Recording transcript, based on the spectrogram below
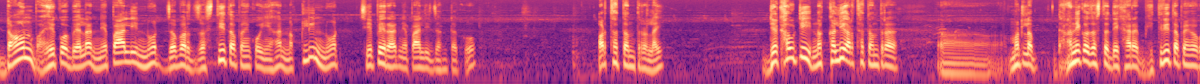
डाउन भएको बेला नेपाली नोट जबरजस्ती तपाईँको यहाँ नक्ली नोट चेपेर नेपाली जनताको अर्थतन्त्रलाई देखाउटी नक्कली अर्थतन्त्र मतलब धानेको जस्तो देखाएर भित्री तपाईँको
